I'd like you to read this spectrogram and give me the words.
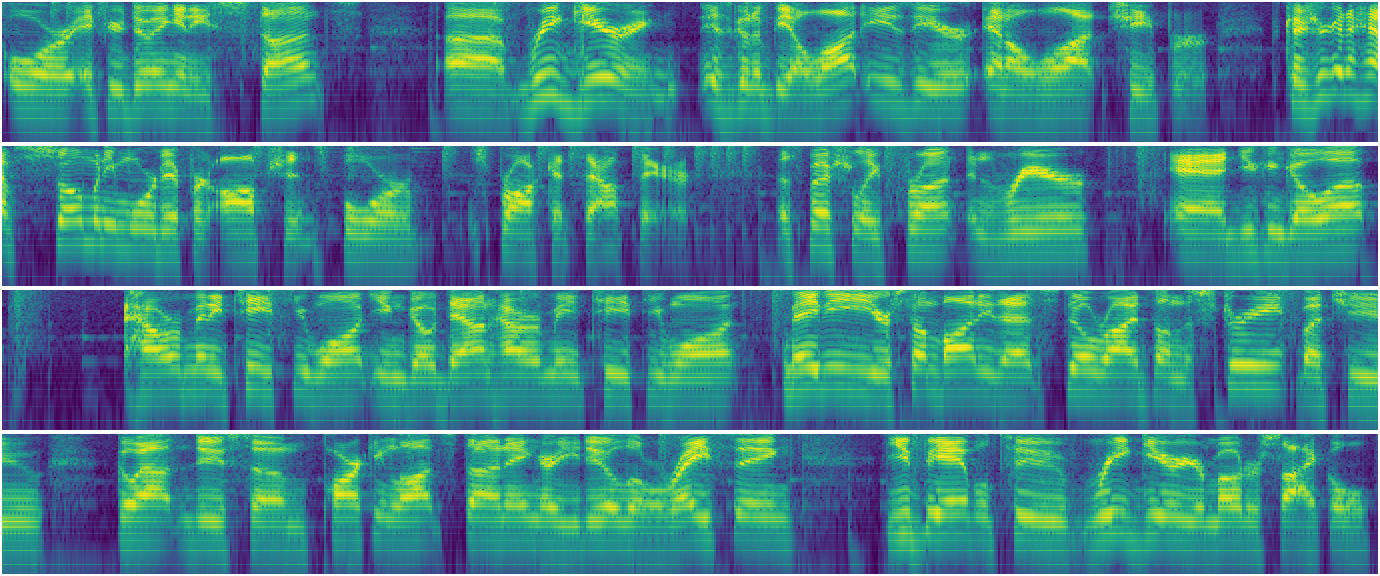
or if you're doing any stunts, uh, re-gearing is going to be a lot easier and a lot cheaper because you're going to have so many more different options for sprockets out there, especially front and rear. And you can go up however many teeth you want. You can go down however many teeth you want. Maybe you're somebody that still rides on the street, but you go out and do some parking lot stunning or you do a little racing. You'd be able to re-gear your motorcycle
